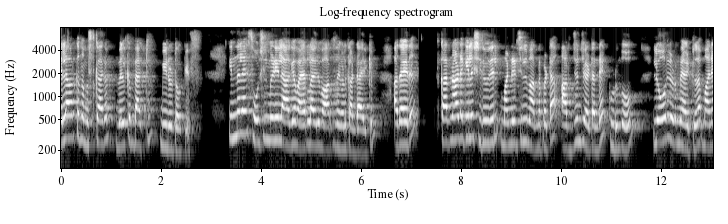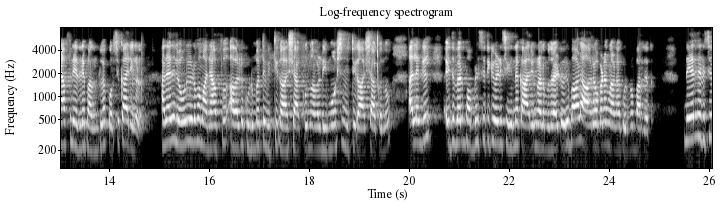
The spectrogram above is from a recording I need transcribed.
എല്ലാവർക്കും നമസ്കാരം. Welcome back to Meenu Talkies ഇന്നലെ സോഷ്യൽ മീഡിയയിൽ ആകെ വൈറലായ ഒരു വാർത്ത നിങ്ങൾ കണ്ടായിരിക്കും. അതായത് കർണാടകയിലെ ശിരൂരിൽ മണ്ണിടിച്ചിലിൽ മരണപ്പെട്ട അർജുൻ ചേട്ടന്റെ കുടുംബവും ലോറി ഉടമയായിട്ടുള്ള മനാഫിനെതിരെ പറഞ്ഞിട്ടുള്ള കുറച്ച് കാര്യങ്ങൾ. അതായത് ലോറി ഉടമ മനാഫ് അവരുടെ കുടുംബത്തെ വിറ്റ് കാശാക്കുന്നു അവരുടെ ഇമോഷൻ വിറ്റ് കാശാക്കുന്നു അല്ലെങ്കിൽ ഇത് വെറും പബ്ലിസിറ്റിക്ക് വേണ്ടി ചെയ്യുന്ന കാര്യങ്ങളാണ് മുതലായിട്ട് ഒരുപാട് ആരോപണങ്ങളാണ് ആ കുടുംബം പറഞ്ഞത്. നേരെ തിരിച്ച്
